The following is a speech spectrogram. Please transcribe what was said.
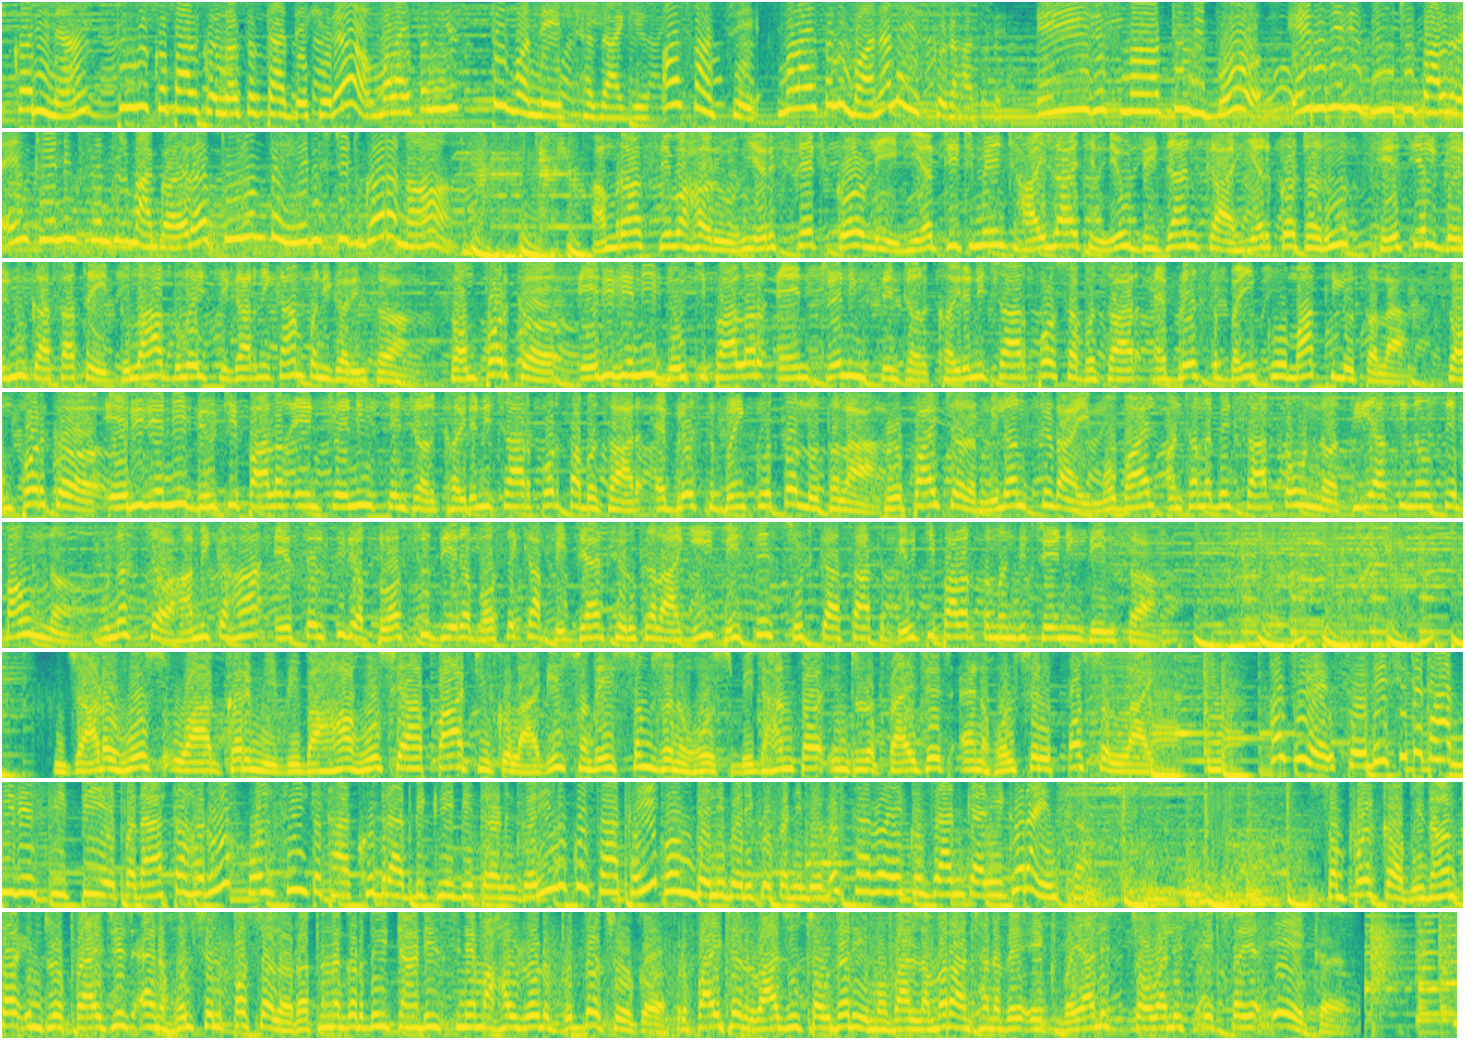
करिना तिम्रो कपालको लचकता देखेर मलाई पनि यस्तै बन्ने इच्छा जाग्यो। अ साँच्ची मलाई पनि भन न यसको रहस्य। ए रेसमा तिमी पो एरिडेली ब्युटी पार्लर एन्ड ट्रेनिङ सेन्टरमा गएर तुरन्त हेयर स्ट्रेट गर न। हाम्रा सेवाहरू hair straight curly hair treatment highlight new डिजाइनका hair कटहरू फेसियल गरिनुका साथै दुलहा दुलै सिगार्ने काम पनि गरिन्छ। सम्पर्क एरिलेनी beauty parlour and training centre Khairani चार पर्सा बजार एभरेस्ट बैङ्कको माथिल्लो तला। सम्पर्क एरिलेनी beauty parlour and training centre Khairani चार पर्सा बजार एभरेस्ट बैङ्कको तल्लो तला। प्रोपाइटर मिलन सेडाई मोबाइल अन्ठानब्बे चार चौन्न तिरासी नौ सय बाहन्न पुनश्च हामी कहाँ एसएलसी र प्लस टू दिएर बसेका विद्यार्थीहरूका लागि विशेष छुटका साथ ब्युटी पार्लर सम्बन्धी ट्रेनिङ दिइन्छ। जाडो होस् वा गर्मी विवाह होस् या पार्टीको लागि सधैँ सम्झनुहोस् विधान्त इन्टरप्राइजेस एन्ड होलसेल पसललाई हजुर स्वदेशी तथा विदेशी पेय पदार्थहरू होलसेल तथा खुद्रा बिक्री वितरण गरिनुको साथै होम डेलिभरीको पनि व्यवस्था रहेको जानकारी गराइन्छ। सम्पर्क विधान्त इन्टरप्राइजेस एन्ड होलसेल पसल रत्नगर दुई टाँडी cinema hall road Buddha Chowk proprietor Raju Chaudhary mobile number अन्ठानब्बे एक बयालिस चौवालिस एक सय एक।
